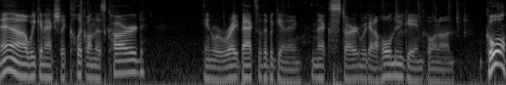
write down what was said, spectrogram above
Now we can actually click on this card and we're right back to the beginning. Next start. We got a whole new game going on. Cool.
